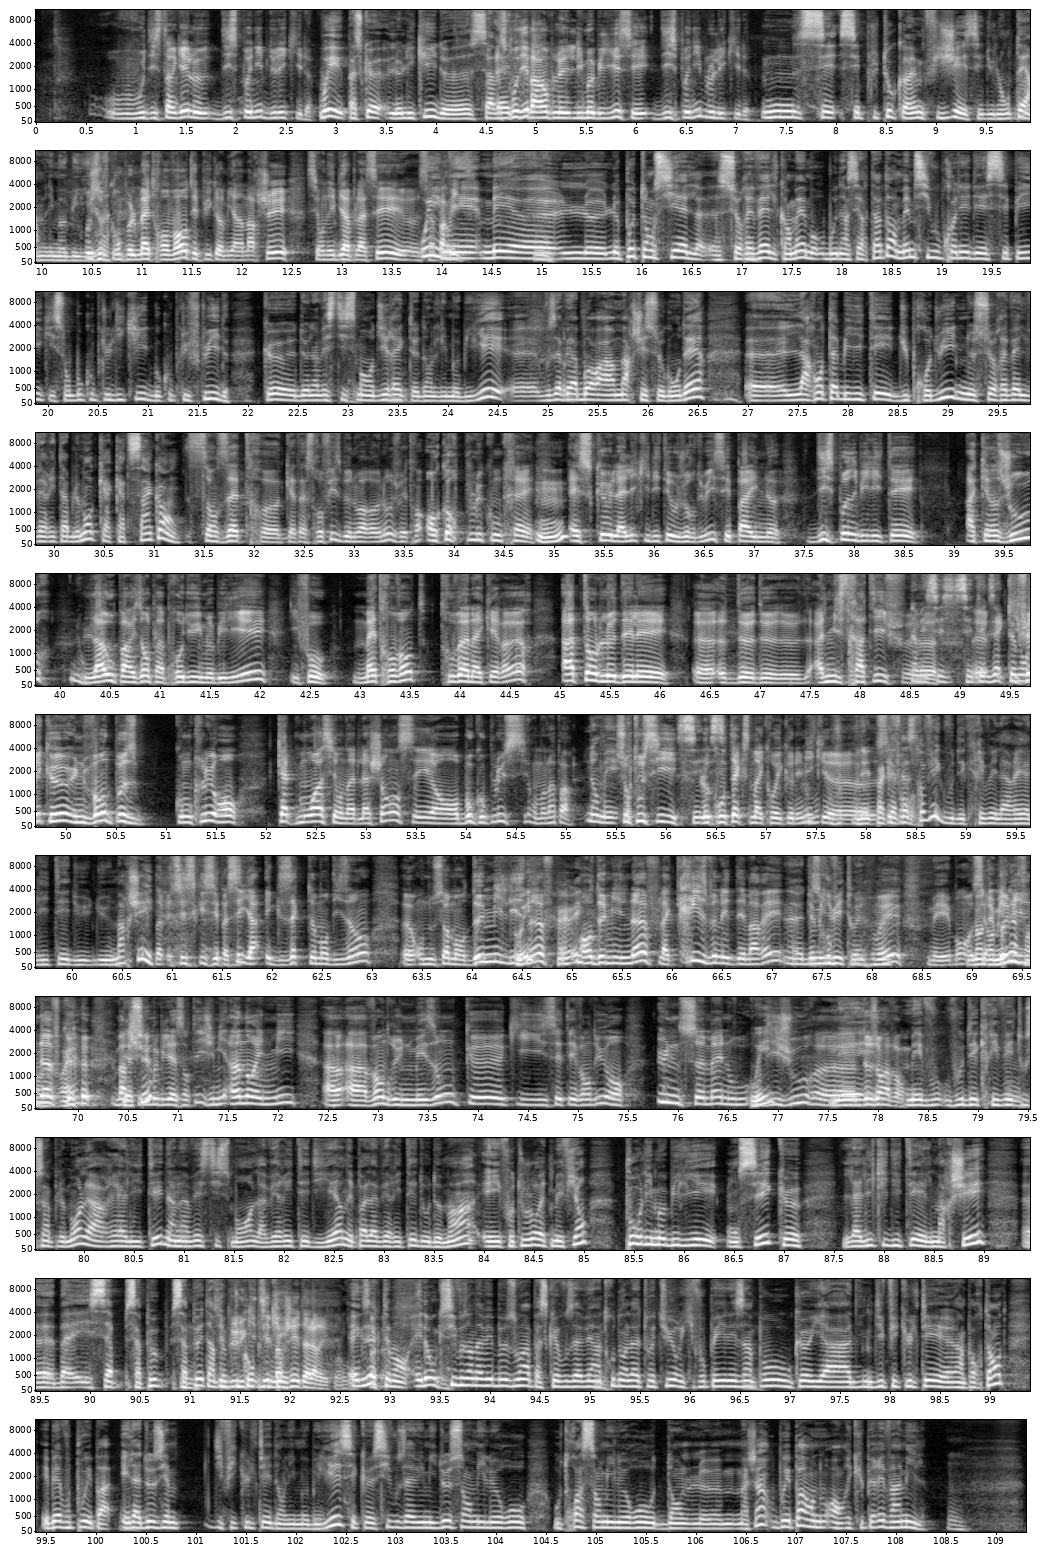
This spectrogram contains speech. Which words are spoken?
Vous distinguez le disponible du liquide. Oui, parce que le liquide, euh, ça va. Est-ce qu'on dit par exemple l'immobilier, c'est disponible ou liquide? Hmm, C'est plutôt quand même figé, c'est du long terme l'immobilier. Oui, sauf qu'on peut le mettre en vente et puis comme il y a un marché, si on est bien placé, euh, ça part mais, vite. mais euh, hmm. le, potentiel se révèle quand même au bout d'un certain temps. Même si vous prenez des SCPI qui sont beaucoup plus liquides, beaucoup plus fluides que de l'investissement en direct dans l'immobilier, vous avez à boire un marché secondaire, la rentabilité du produit ne se révèle véritablement qu'à 4-5 ans. Sans être euh, catastrophiste, Benoît Renault, je vais être encore plus concret. Mhm. Est-ce que la liquidité aujourd'hui, c'est pas une disponibilité à 15 jours, là où par exemple un produit immobilier, il faut mettre en vente, trouver un acquéreur, attendre le délai euh, de, administratif euh, exactement... qui fait qu'une vente peut se conclure en 4 mois si on a de la chance et en beaucoup plus si on n'en a pas. Non, mais Surtout si le contexte macroéconomique. Vous, vous, n'êtes pas catastrophique, vous décrivez la réalité du, marché. C'est ce qui s'est passé il y a exactement 10 ans. Euh, nous sommes en 2019. En 2009, la crise venait de démarrer. 2008, oui. oui. Mais bon, c'est en 2009 que le marché immobilier a sorti. J'ai mis un an et demi à, vendre une maison que, qui s'était vendue en une semaine ou, dix jours euh, deux ans avant. Mais vous, vous décrivez mm. tout simplement la réalité d'un mm. investissement. La vérité d'hier n'est pas la vérité de demain et il faut toujours être méfiant. Pour l'immobilier, on sait que la liquidité et le marché, euh, bah, ça, ça, peut, ça mm. peut être un peu plus, compliqué. Le marché est à l'arrêt. Exactement. Et donc, si vous en avez besoin parce que vous avez un trou dans la toiture et qu'il faut payer les impôts ou qu'il y a une difficulté importante, eh bien, vous pouvez pas. Et la deuxième difficulté dans l'immobilier, c'est que si vous avez mis 200 000 euros ou 300 000 euros dans le machin, vous pouvez pas en, récupérer 20 000. Hmm.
